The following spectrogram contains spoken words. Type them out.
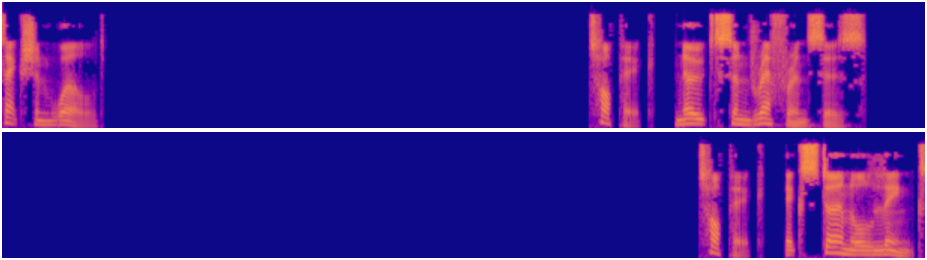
Section World Topic. Notes and references. Topic. External links.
